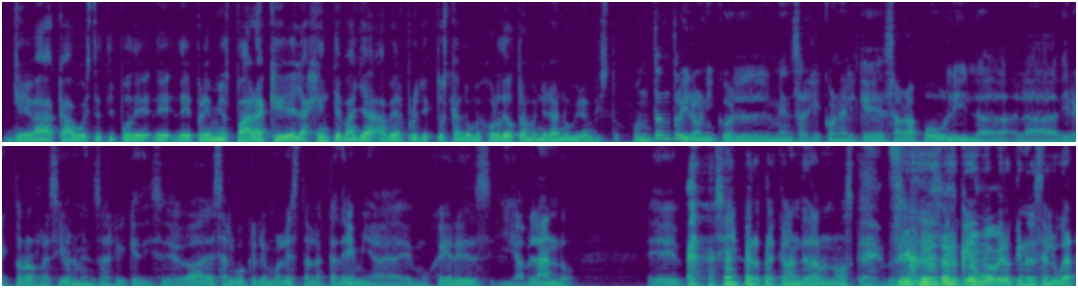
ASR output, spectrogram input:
lleva a cabo este tipo de, de- de premios para que la gente vaya a ver proyectos que a lo mejor de otra manera no hubieran visto. Un tanto irónico el mensaje con el que Sarah Pauli, la, la directora, recibe el mensaje que dice, ah, es algo que le molesta a la academia, eh, mujeres y hablando. Eh, sí, pero te acaban de dar un Oscar. Sí, creo, que, creo que no es el lugar.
